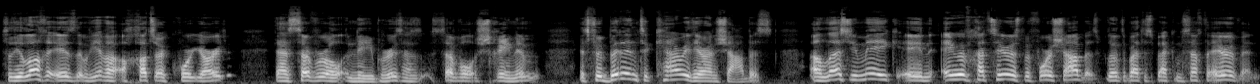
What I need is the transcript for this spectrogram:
So the halacha is that we have a, a courtyard that has several neighbors, has several shchenim. It's forbidden to carry there on Shabbos unless you make an erev chatzeros before Shabbos. We learned about this back in Masechta Erevin.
